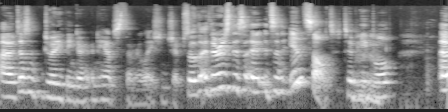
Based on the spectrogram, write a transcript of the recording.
Uh, it doesn't do anything to enhance the relationship. So th- there is this. Uh, it's an insult to people. Uh,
